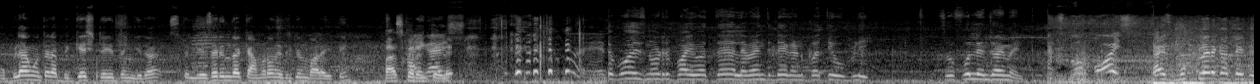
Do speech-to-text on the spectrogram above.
ಹುಬ್ಳ್ಯಾಗ ಒಂಥರ ಬಿಗ್ಗೆಸ್ಟ್ ಡೇ ಇದ್ದಂಗೆ ಇದೆ. ಸೊ ಲೇಸರಿಂದ ಕ್ಯಾಮ್ರಾ ಹೆದರ್ಕೊಂಡು ಭಾಳ ಐತಿ. ಭಾಸ್ಕರ್ ಅಂತೇಳಿ. ಬಾಯ್ಸ್ ನೋಡ್ರಿಪ್ಪ ಇವತ್ತು eleventh day Ganapati Hubli. So full enjoyment ಬುಕ್ ಮುಕ್ಳರೆ ಕತ್ತೈತಿ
